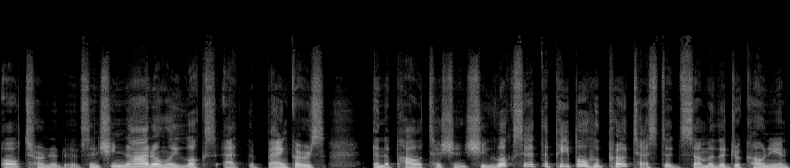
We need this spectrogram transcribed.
alternatives. And she not only looks at the bankers and the politicians, she looks at the people who protested some of the draconian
